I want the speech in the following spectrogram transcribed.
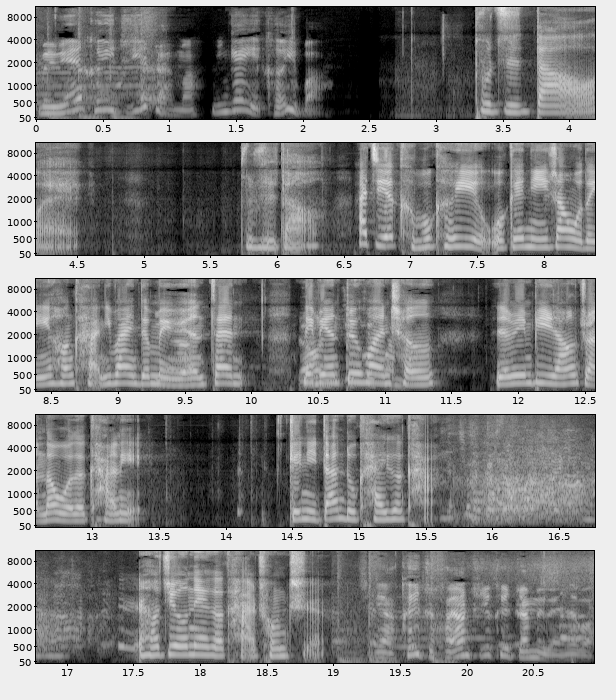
美元可以直接转吗？应该也可以吧？不知道哎，不知道。阿杰可不可以？我给你一张我的银行卡，你把你的美元在那边兑换成人民币，然后转到我的卡里。给你单独开一个卡，然后就用那个卡充值。呀，可以转好像直接可以转美元的吧？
